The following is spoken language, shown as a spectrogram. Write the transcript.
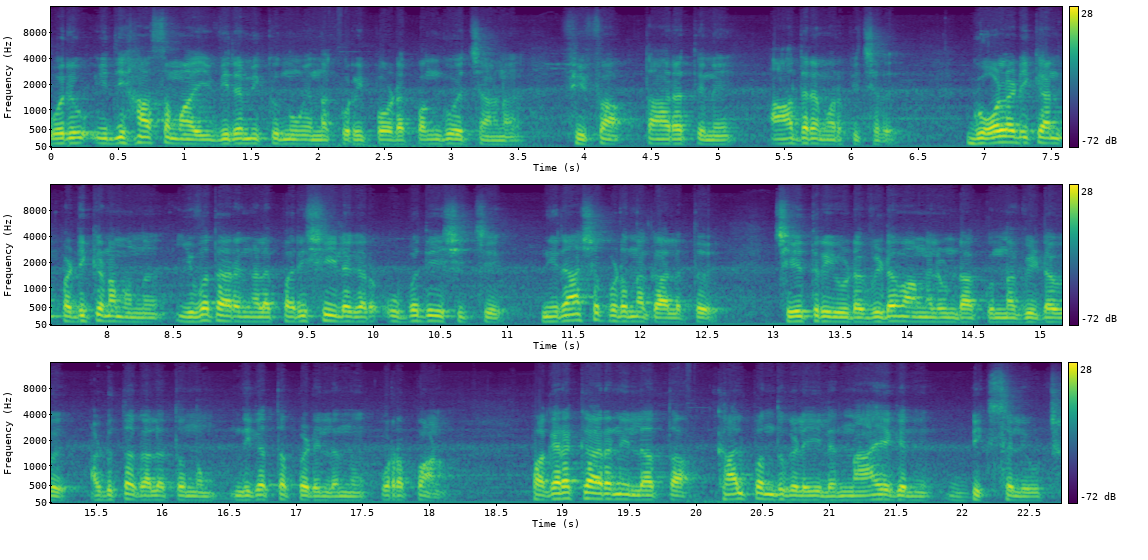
ഒരു ഇതിഹാസമായി വിരമിക്കുന്നു എന്ന കുറിപ്പോടെ പങ്കുവച്ചാണ് ഫിഫ താരത്തിന് ആദരമർപ്പിച്ചത്. ഗോളടിക്കാൻ പഠിക്കണമെന്ന് യുവതാരങ്ങളെ പരിശീലകർ ഉപദേശിച്ച് നിരാശപ്പെടുന്ന കാലത്ത് ഛേത്രിയുടെ വിടവാങ്ങലുണ്ടാക്കുന്ന വിടവ് അടുത്ത കാലത്തൊന്നും നികത്തപ്പെടില്ലെന്ന് ഉറപ്പാണ്. പകരക്കാരനില്ലാത്ത കാൽപന്തുകളിയിലെ നായകന് ബിഗ് സല്യൂട്ട്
